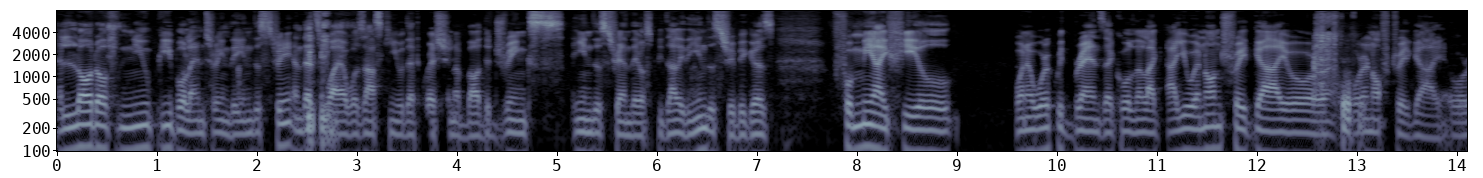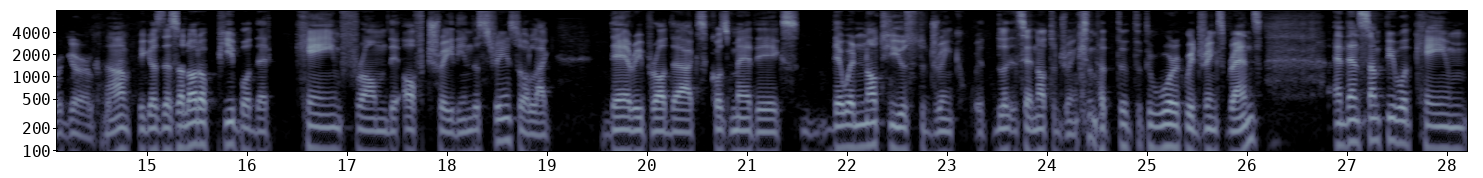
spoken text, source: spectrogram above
a lot of new people entering the industry, and that's why I was asking you that question about the drinks industry and the hospitality industry. Because for me, I feel when I work with brands, I call them like, "Are you an on-trade guy or or an off-trade guy or girl?" Huh? Because there's a lot of people that came from the off trade industry. So, like dairy products, cosmetics, they were not used to drink with, let's say, not to drink, but to, to, to work with drinks brands. And then some people came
